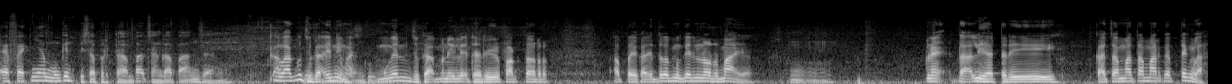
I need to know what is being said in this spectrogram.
efeknya mungkin bisa berdampak jangka panjang. Kalau aku juga ini mas, mungkin juga menilik dari faktor apa ya? Kalau itu kan mungkin norma ya. Mm -hmm. Nek tak lihat dari kacamata marketing lah.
